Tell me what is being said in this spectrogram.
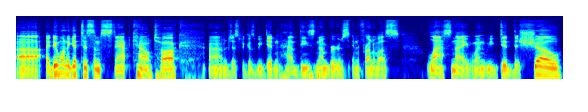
Uh, I did want to get to some snap count talk, um, just because we didn't have these numbers in front of us last night when we did the show,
